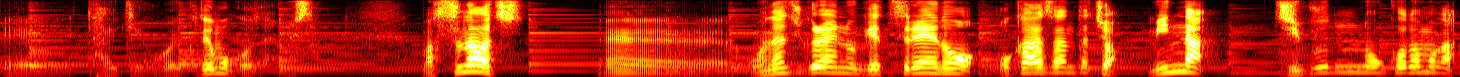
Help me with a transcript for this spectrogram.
えー、体験保育でもございました、まあ、すなわち、えー、同じくらいの月齢のお母さんたちはみんな自分の子供が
